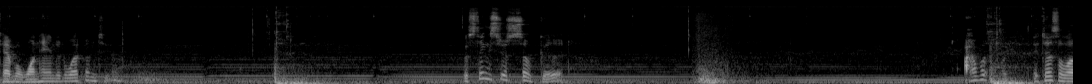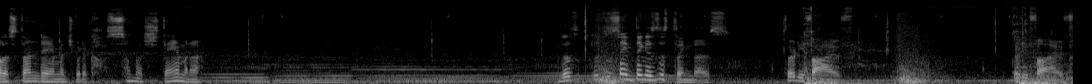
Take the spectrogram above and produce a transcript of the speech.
Like have a one-handed weapon too? This thing's just so good. I would. It does a lot of stun damage, but it costs so much stamina. It does, does the same thing as this thing does. 35. 35.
